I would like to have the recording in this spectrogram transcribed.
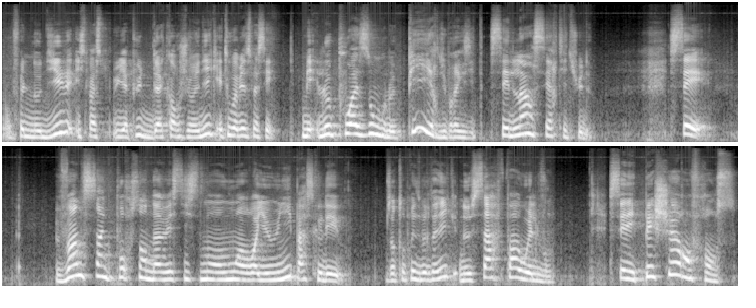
on fait le no deal, il n'y a plus d'accord juridique et tout va bien se passer. Mais le poison, le pire du Brexit, c'est l'incertitude c'est 25% d'investissement en moins au Royaume-Uni parce que les entreprises britanniques ne savent pas où elles vont. C'est les pêcheurs en France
